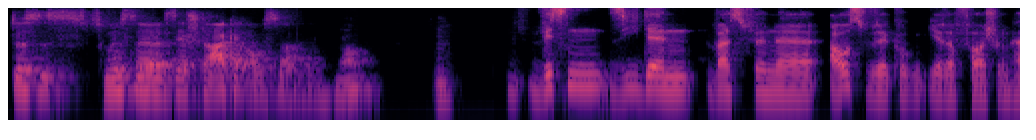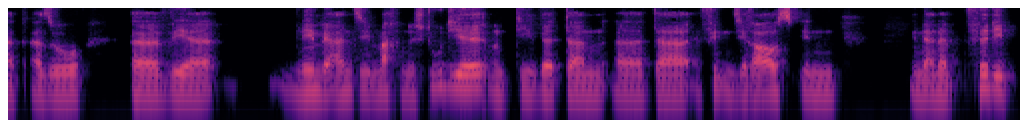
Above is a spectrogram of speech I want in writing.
das ist zumindest eine sehr starke Aussage. Ne? Wissen Sie denn, was für eine Auswirkung Ihre Forschung hat? Also äh, wir nehmen wir an, Sie machen eine Studie und die wird dann, äh, da finden Sie raus, in, in einer für die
